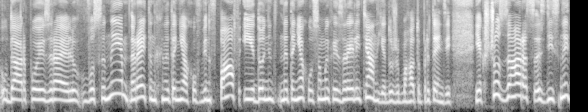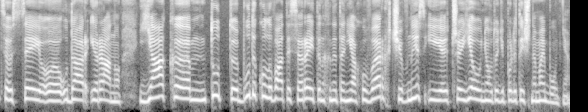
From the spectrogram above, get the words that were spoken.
удар по Ізраїлю восени, рейтинг Нетаньяху він впав, і до Нет- Нетаньяху у самих ізраїльтян є дуже багато претензій. Якщо зараз здійсниться ось цей е, удар Ірану, як е, тут буде коливатися рейтинг Нетаньяху вверх чи вниз, і чи є у нього тоді політичне майбутнє?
